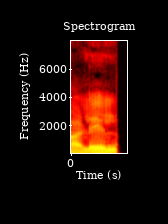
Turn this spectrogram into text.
நாளில்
